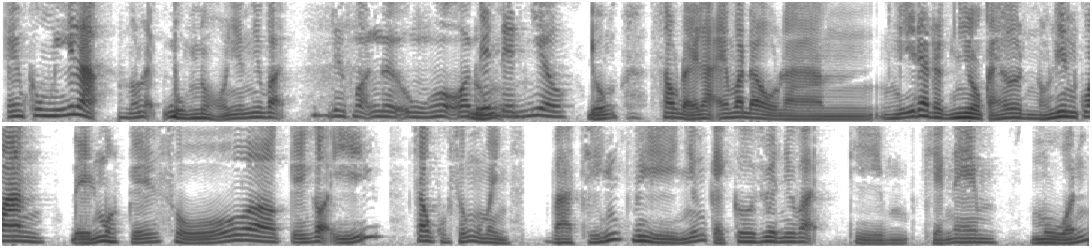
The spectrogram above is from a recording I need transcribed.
Em không nghĩ là nó lại bùng nổ như như vậy. Được mọi người ủng hộ và đúng, biết đến nhiều. Đúng. Sau đấy là em bắt đầu là nghĩ ra được nhiều cái hơn. Nó liên quan đến một cái số uh, cái gợi ý trong cuộc sống của mình. Và chính vì những cái cơ duyên như vậy thì khiến em muốn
